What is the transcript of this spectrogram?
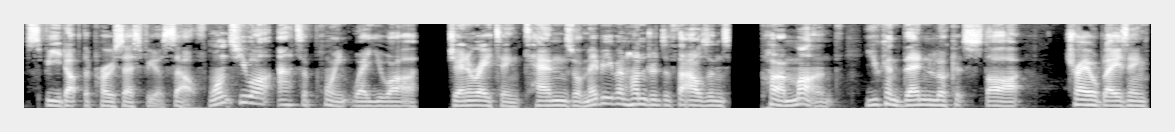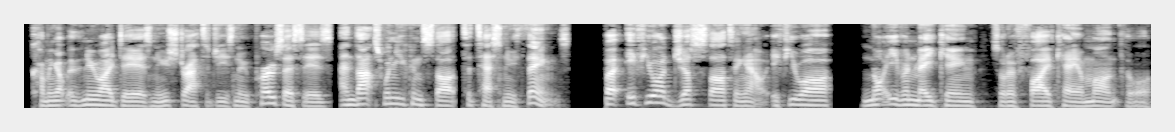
speed up the process for yourself. Once you are at a point where you are generating tens or maybe even hundreds of thousands per month, you can then look at start trailblazing, coming up with new ideas, new strategies, new processes, and that's when you can start to test new things. But if you are just starting out, if you are not even making sort of 5K a month, or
